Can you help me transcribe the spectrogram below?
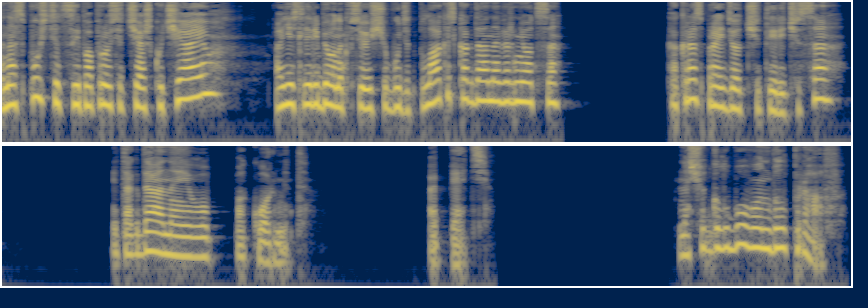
Она спустится и попросит чашку чаю, а если ребенок все еще будет плакать, когда она вернется, как раз пройдет четыре часа, и тогда она его покормит. Опять. Насчет голубого он был прав.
